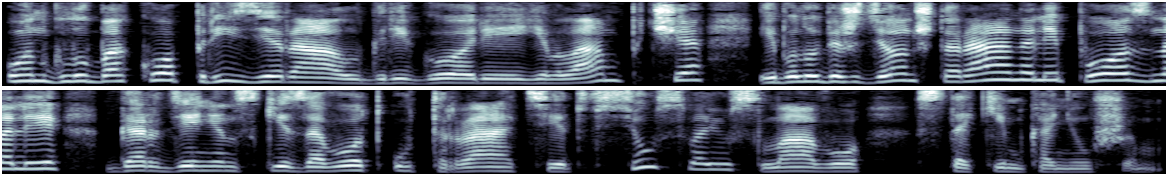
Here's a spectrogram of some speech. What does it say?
Он глубоко презирал Григория Евлампча и был убежден, что рано ли, поздно ли Горденинский завод утратит всю свою славу с таким конюшем.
